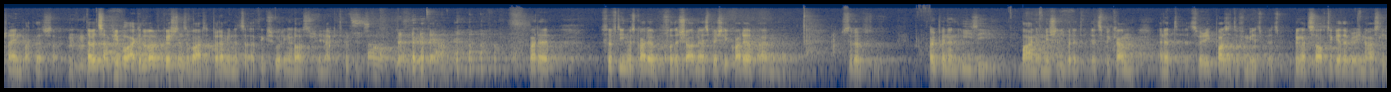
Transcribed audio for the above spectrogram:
trained like this. So. Mm-hmm. No, but some people, I get a lot of questions about it. But I mean, it's I think swirling and last should make a difference. quite a 15 was quite a for the Chardonnay, especially quite a um, sort of open and easy wine initially, but it, it's become and it, it's very positive for me. It's it's putting itself together very nicely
